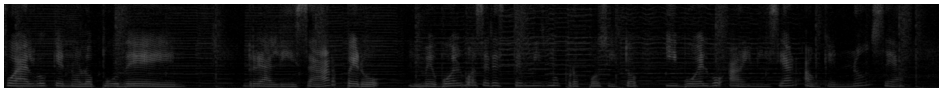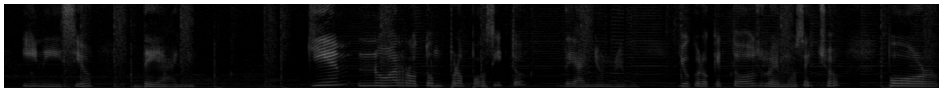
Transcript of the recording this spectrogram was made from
fue algo que no lo pude realizar, pero me vuelvo a hacer este mismo propósito y vuelvo a iniciar, aunque no sea inicio de año. ¿Quién no ha roto un propósito de año nuevo. Yo creo que todos lo hemos hecho por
